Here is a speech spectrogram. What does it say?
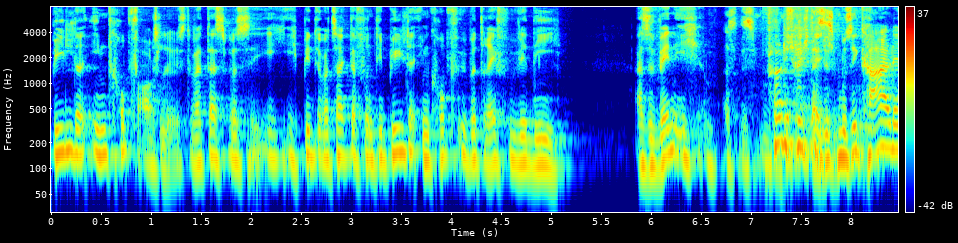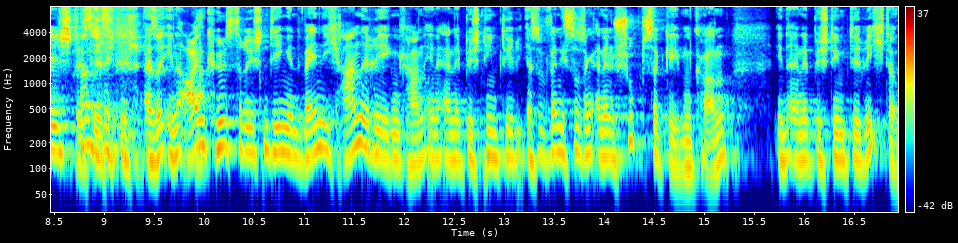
Bilder im Kopf auslöst. Weil das, was ich, ich bin überzeugt davon, die Bilder im Kopf übertreffen wir nie. Also wenn ich, also das, Völlig richtig. das ist musikalisch, das Völlig ist, richtig. also in allen künstlerischen Dingen, wenn ich anregen kann in eine bestimmte, also wenn ich sozusagen einen Schubser geben kann in eine bestimmte Richtung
